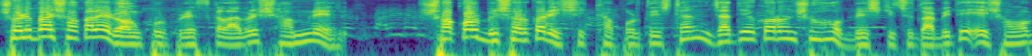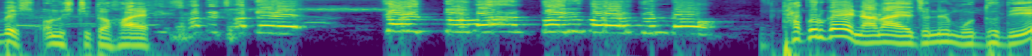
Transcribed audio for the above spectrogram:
শনিবার সকালে রংপুর প্রেস ক্লাবের সামনে সকল বেসরকারি শিক্ষা প্রতিষ্ঠান জাতীয়করণ সহ বেশ কিছু দাবিতে এই সমাবেশ অনুষ্ঠিত হয়। সাথে সাথে চরিত্রবান তৈরি করার জন্য ঠাকুরগাঁয়ে নানা আয়োজনের মধ্য দিয়ে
